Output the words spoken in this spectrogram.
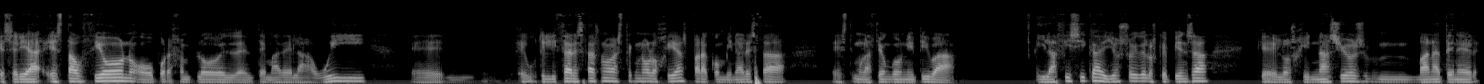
sería esta opción o por ejemplo el, tema de la Wii, eh, utilizar estas nuevas tecnologías para combinar esta estimulación cognitiva y la física. Y yo soy de los que piensa que los gimnasios mm, van a tener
